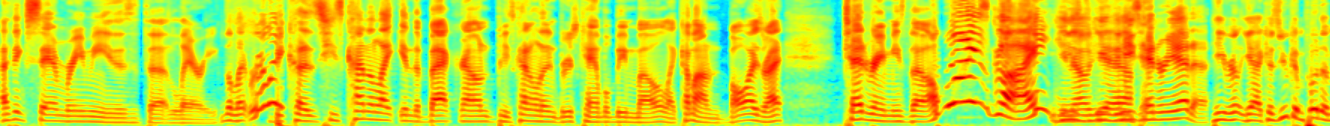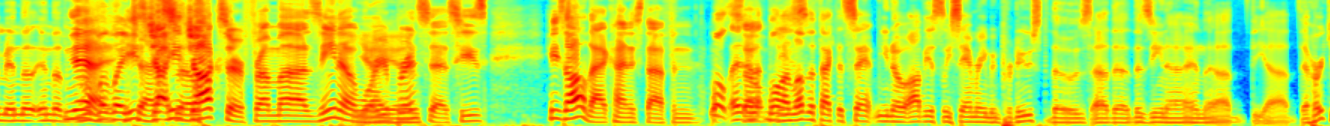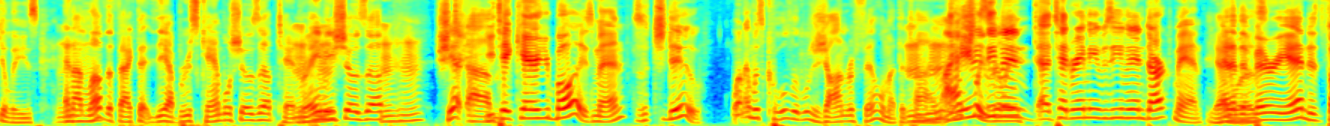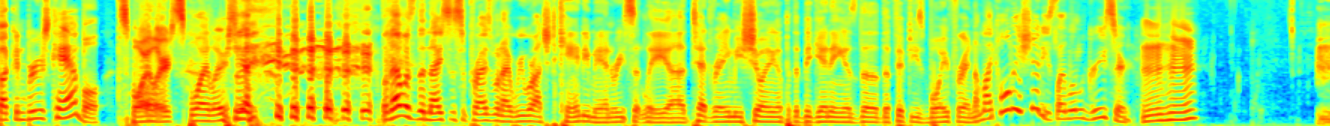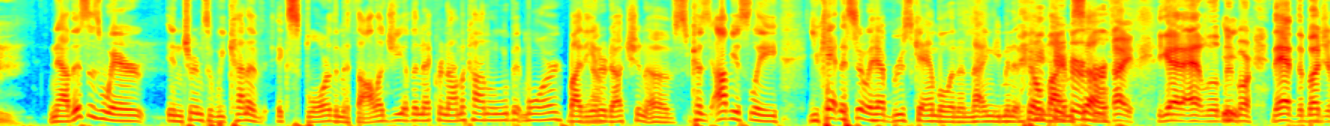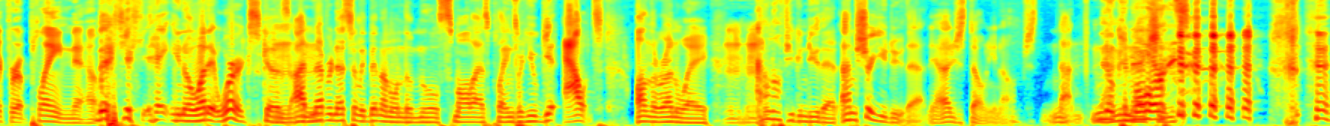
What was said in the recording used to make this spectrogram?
I think Sam Raimi is the Larry. The le- really? because he's kind of like in the background. He's kind of letting Bruce Campbell be Moe. Like, come on, boys, right? Ted Raimi's the a wise guy. You He's- know, he, yeah. he's Henrietta. He really, yeah, because you can put him in the in the Yeah, the latex. he's jo- he's Joxer from uh, Xena Yeah, Warrior he. Princess. He's he's all that kind of stuff. And Well, so and- well, I love the fact that Sam, you know, obviously Sam Raimi produced those, uh, the the Xena and the the uh, the Hercules, and Mm-hmm. I love the fact that yeah, Bruce Campbell shows up, Ted Raimi shows up. Shit, um, you take care of your boys, man. That's what you do. Well, it was cool little genre film at the time. I he actually was even really in, uh, Ted Raimi was even in Darkman. Yeah, and at the very end, it's fucking Bruce Campbell. Spoilers. spoilers. Yeah. well, that was the nicest surprise when I rewatched Candyman recently. Uh, Ted Raimi showing up at the beginning as the the '50s boyfriend. I'm like, holy shit, he's like a little greaser. Mm-hmm. Now this is where in terms of we kind of explore the mythology of the Necronomicon a little bit more by the Yeah. introduction of because obviously you can't necessarily have Bruce Campbell in a 90 minute film by himself. right. You got to add a little bit more. They have the budget for a plane now. hey, you know what? It works because I've Mm-hmm. never necessarily been on one of them little small ass planes where you get out on the runway. Mm-hmm. I don't know if you can do that. I'm sure you do that. Yeah, I just don't. You know, just not no Not anymore. connections.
